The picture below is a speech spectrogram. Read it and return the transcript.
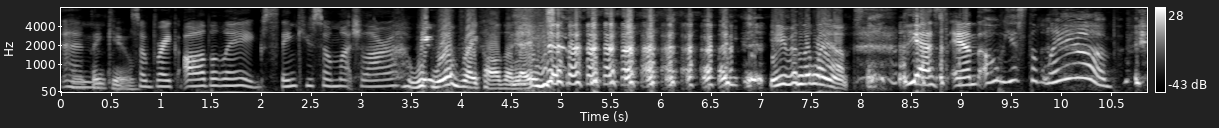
And thank you. So break all the legs. Thank you so much, Lara. We will break all the legs, even the lamp. yes, and oh yes, the lamp.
